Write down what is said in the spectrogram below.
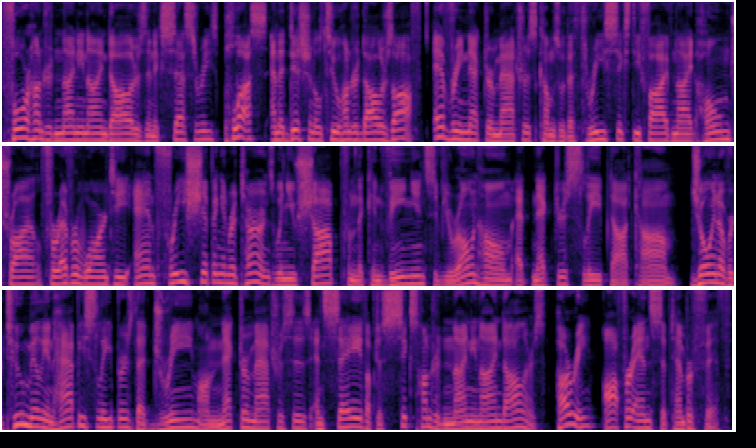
$499 in accessories plus an additional $200 off. Every Nectar mattress comes with a 365 night home trial, forever warranty, and free shipping and returns when you shop from the convenience of your own home at nectarsleep.com. Join over 2 million happy sleepers that dream on Nectar mattresses and save up to $699. Hurry, offer ends September 5th.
